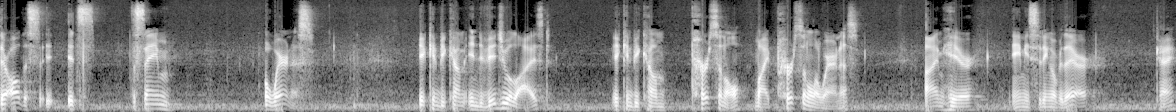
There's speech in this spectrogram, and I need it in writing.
are all this. It's the same awareness. It can become individualized. It can become personal, my personal awareness. I'm here, Amy's sitting over there. Okay?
